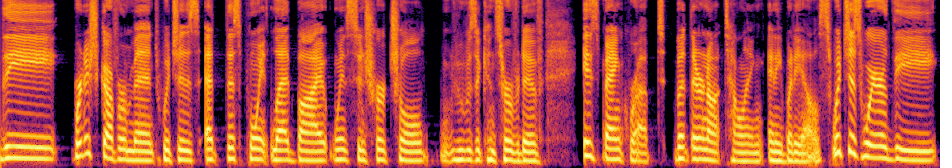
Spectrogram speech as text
The British government, which is at this point led by Winston Churchill, who was a conservative, is bankrupt, but they're not telling anybody else, which is where the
